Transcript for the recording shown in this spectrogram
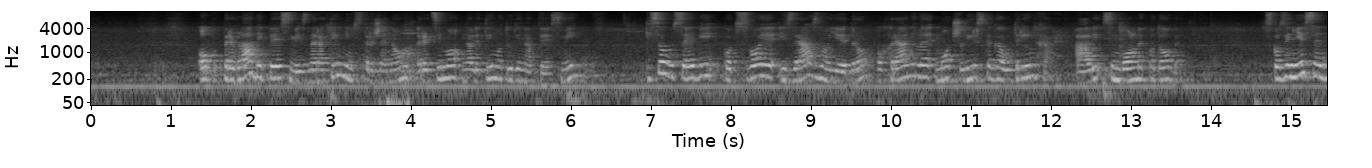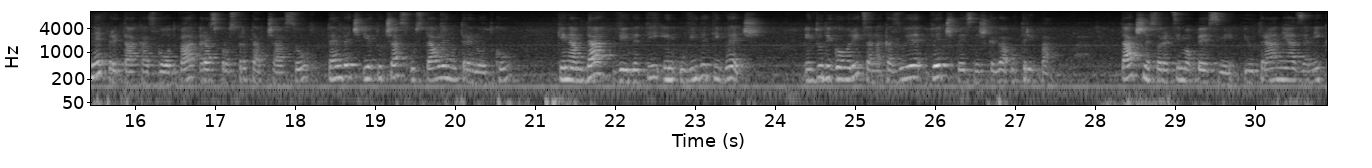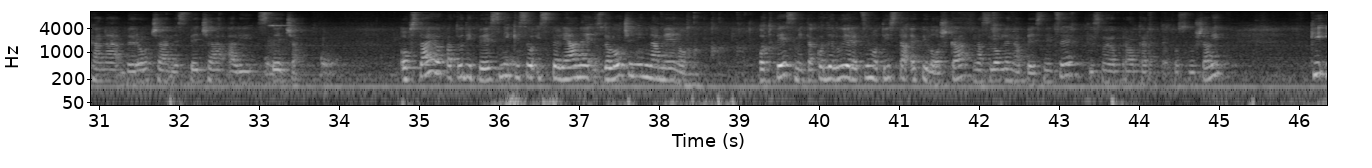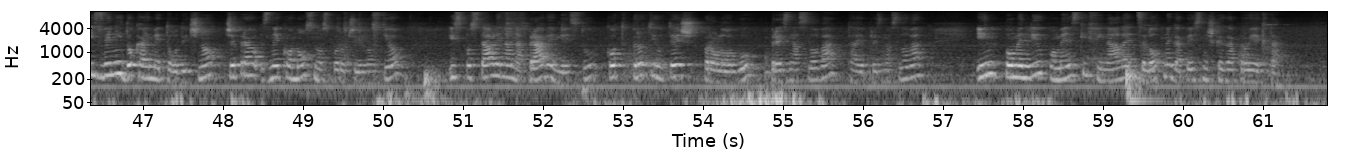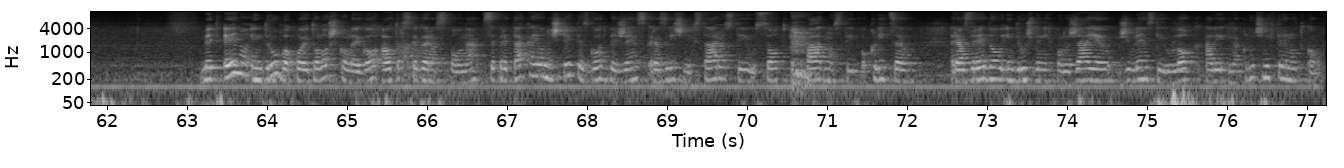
Ob prevladi pesmi z narativnim strženom recimo naletimo tudi na pesmi, ki so v sebi kot svoje izrazno jedro ohranile moč lirskega utrinka ali simbolne podobe. Skozi nje se ne pretaka zgodba, razprostrta v času, temveč je tu čas ustavljen v trenutku, ki nam da videti in uvideti več. In tudi govorica nakazuje več pesniškega utripa. Takšne so recimo pesmi Jutranja, Zanikana, Beroča, Nespeča ali Speča. Obstajajo pa tudi pesmi, ki so izpeljane z določenim namenom. Od pesmi tako deluje recimo tista epiloška, naslovljena pesnice, ki smo jo pravkar poslušali, ki izveni dokaj metodično, čeprav z neko nosno sporočilnostjo, izpostavljena na pravem mestu, kot protivtež prologu, brez naslova, ta je brez naslova, in pomenljiv pomenski finale celotnega pesniškega projekta. Med eno in drugo poetološko lego avtorskega razpona se pretakajo neštete zgodbe žensk različnih starosti, vsot, pripadnosti, poklicev, razredov in družbenih položajev, življenjskih vlog ali naključnih trenutkov.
